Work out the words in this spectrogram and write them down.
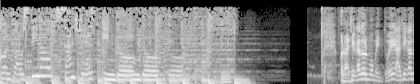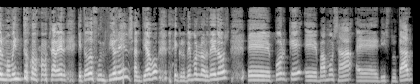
con Faustino Sánchez Indo. Bueno, ha llegado el momento, ¿eh? Ha llegado el momento. Vamos a ver que todo funcione, Santiago. Crucemos los dedos eh, porque eh, vamos a eh, disfrutar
